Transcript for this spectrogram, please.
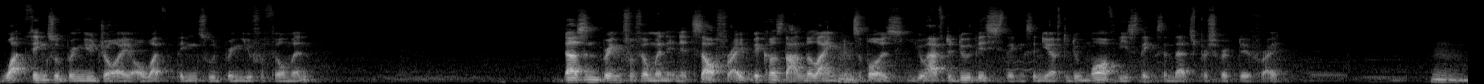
what things would bring you joy or what things would bring you fulfillment doesn't bring fulfillment in itself, right? Because the underlying hmm. principle is you have to do these things and you have to do more of these things and that's prescriptive, right? Hmm.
